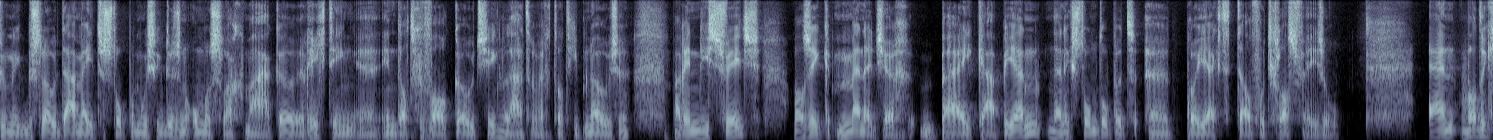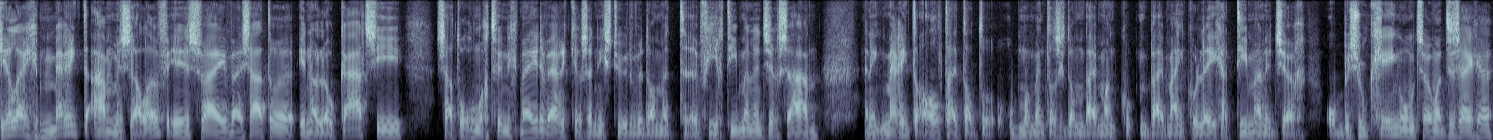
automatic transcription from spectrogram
toen ik besloot daarmee te stoppen, moest ik dus een omslag maken richting uh, in dat geval coaching. Later werd dat hypnose. Maar in die switch was ik manager bij KPN en ik stond op het uh, project Telvoort Glasvezel. En wat ik heel erg merkte aan mezelf is, wij, wij zaten in een locatie, zaten 120 medewerkers en die stuurden we dan met eh, vier teammanagers aan. En ik merkte altijd dat op het moment dat ik dan bij mijn, bij mijn collega teammanager op bezoek ging, om het zo maar te zeggen,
